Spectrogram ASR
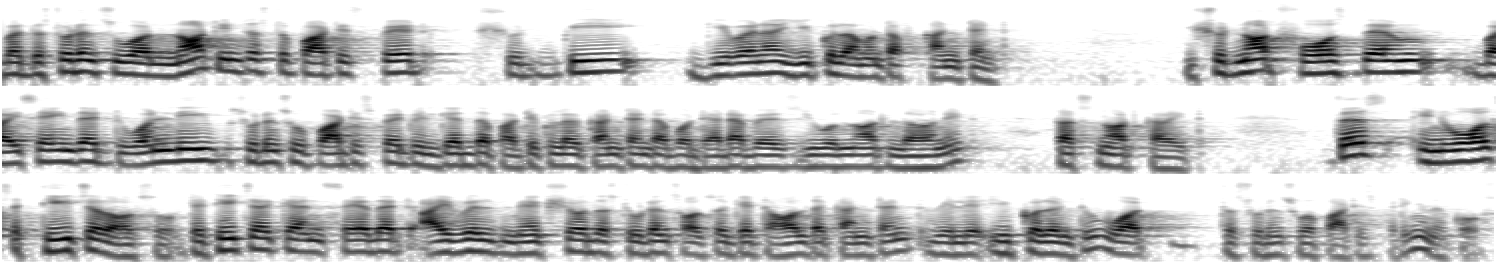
But the students who are not interested to participate should be given a equal amount of content. You should not force them by saying that only students who participate will get the particular content about database you will not learn it that is not correct. This involves a teacher also. The teacher can say that I will make sure the students also get all the content equivalent to what the students who are participating in the course.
